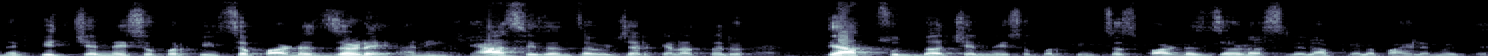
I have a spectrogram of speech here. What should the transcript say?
नक्कीच चेन्नई सुपर किंग्सचं पारडं जड आहे. आणि ह्या सीझनचा विचार केला तर त्यात सुद्धा चेन्नई सुपर किंग्सचं पारडं जड असलेलं आपल्याला पाहायला मिळतंय.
